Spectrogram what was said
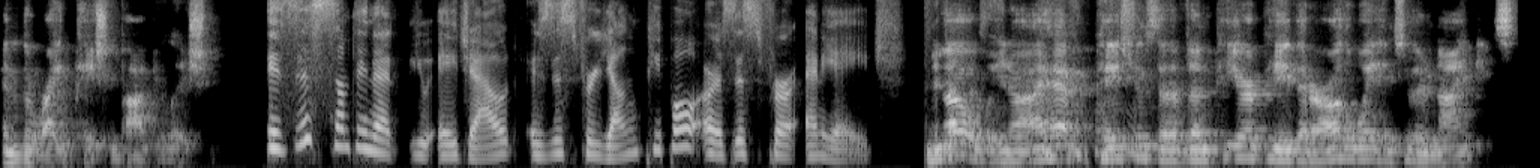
in the right patient population. Is this something that you age out? Is this for young people or is this for any age? No, you know, I have patients that have done PRP that are all the way into their 90s.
